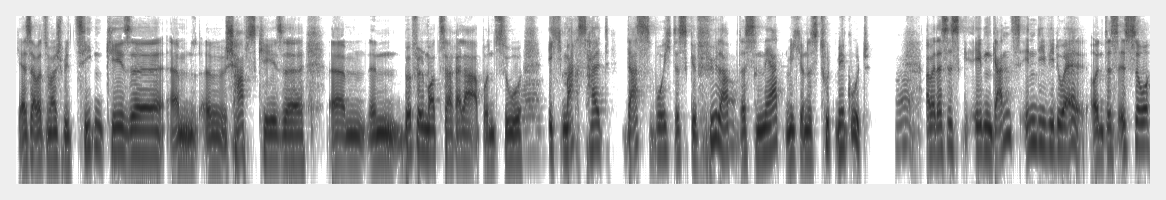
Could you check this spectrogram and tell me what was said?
Ich esse aber zum Beispiel Ziegenkäse, ähm, äh, Schafskäse, ähm, einen Büffelmozzarella ab und zu. Ich mach's halt das, wo ich das Gefühl habe, das nährt mich und es tut mir gut. Aber das ist eben ganz individuell. Und das ist so,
